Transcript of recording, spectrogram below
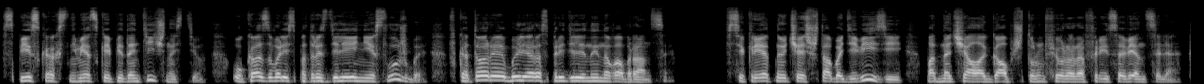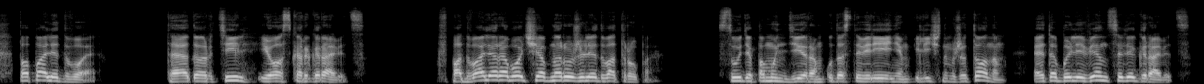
В списках с немецкой педантичностью указывались подразделения службы, в которые были распределены новобранцы. В секретную часть штаба дивизии под начало гауптштурмфюрера Фрица Венцеля попали двое – Теодор Тиль и Оскар Гравиц. В подвале рабочие обнаружили два трупа. Судя по мундирам, удостоверениям и личным жетонам, это были Венцель и Гравец.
